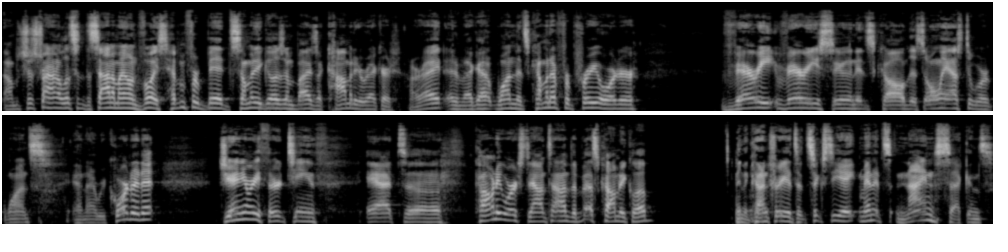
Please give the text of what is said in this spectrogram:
I'm just trying to listen to the sound of my own voice. Heaven forbid somebody goes and buys a comedy record. All right, and I got one that's coming up for pre-order very, very soon. It's called "This Only Has to Work Once," and I recorded it January 13th at uh, Comedy Works downtown, the best comedy club in the country. It's at 68 minutes, nine seconds.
